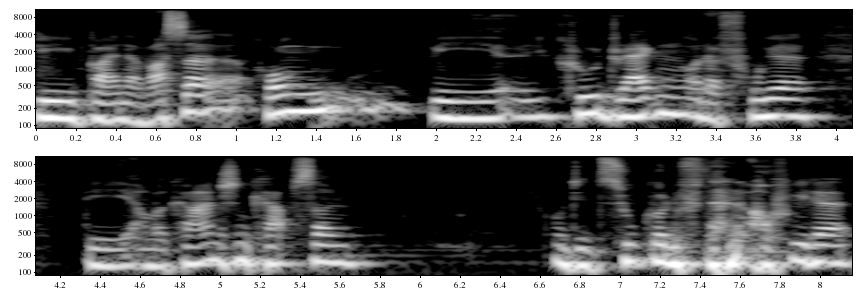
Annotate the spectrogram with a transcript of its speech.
die bei einer Wasserung wie Crew Dragon oder früher die amerikanischen Kapseln und in Zukunft dann auch wieder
